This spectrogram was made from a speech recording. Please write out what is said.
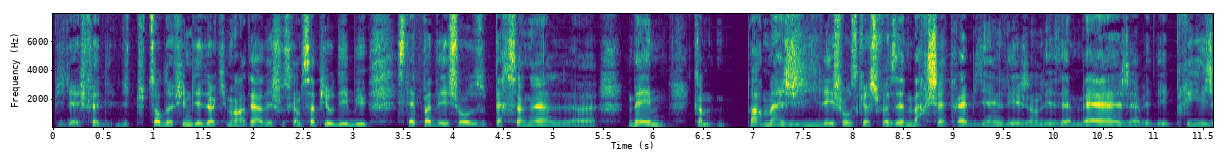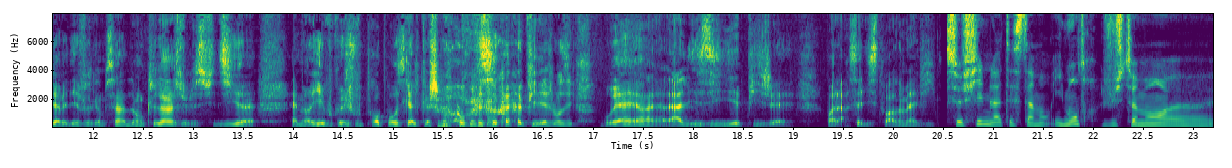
puis j'ai fait toutes sortes de films, des documentaires, des choses comme ça. Puis au début, c'était pas des choses personnelles, mais comme par magie, les choses que je faisais marchaient très bien. Les gens les aimaient, j'avais des prix, j'avais des choses comme ça. Donc là, je me suis dit, euh, aimeriez-vous que je vous propose quelque chose? puis les gens ont dit, ouais, euh, allez-y. Et puis j'ai, voilà, c'est l'histoire de ma vie. Ce film-là, Testament, il montre justement euh,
